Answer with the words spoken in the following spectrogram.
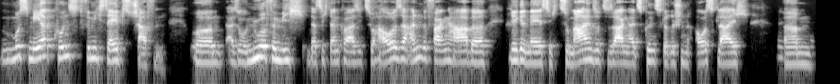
muss mehr Kunst für mich selbst schaffen. Ähm, also nur für mich, dass ich dann quasi zu Hause angefangen habe, regelmäßig zu malen, sozusagen als künstlerischen Ausgleich. Mhm. Ähm,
